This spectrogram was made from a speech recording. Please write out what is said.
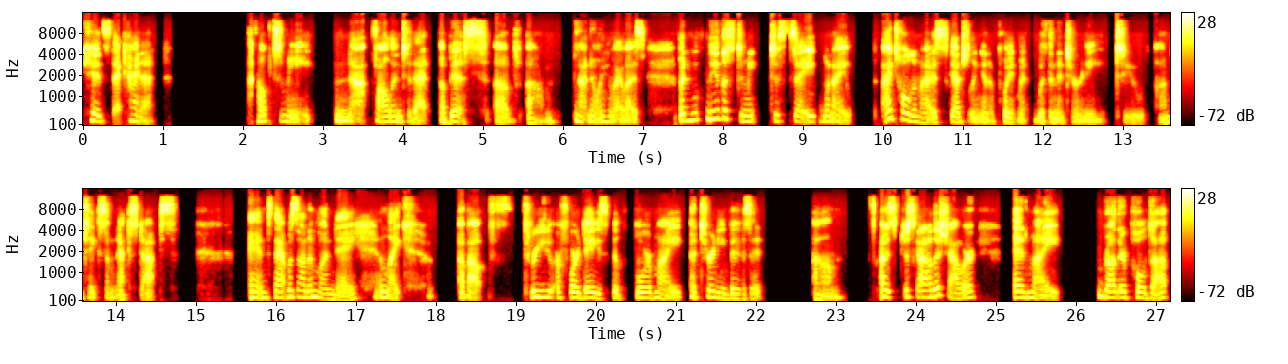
kids that kind of helped me not fall into that abyss of um, not knowing who I was. But needless to me to say, when I I told him I was scheduling an appointment with an attorney to um, take some next steps, and that was on a Monday, and like about three or four days before my attorney visit, um, I was just got out of the shower and my brother pulled up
